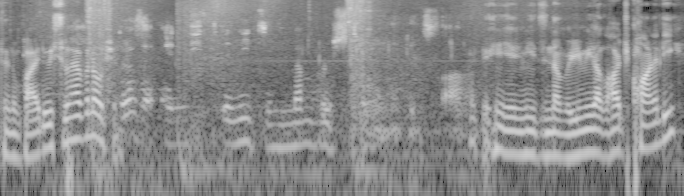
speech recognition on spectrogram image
then why do we still have an ocean? It? It needs, it needs numbers to win against lava. It needs a number. You mean a large quantity?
